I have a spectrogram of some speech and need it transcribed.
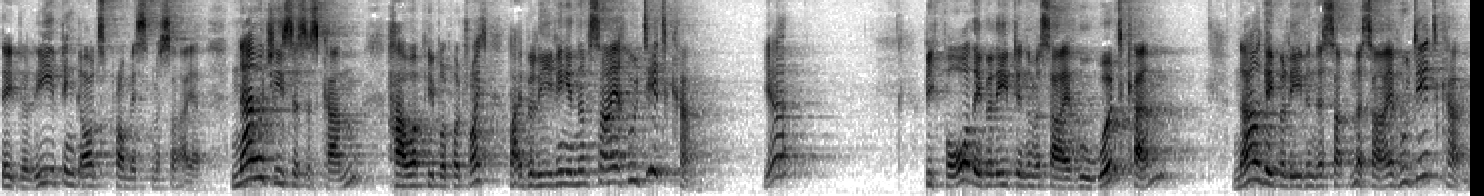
They believed in God's promised Messiah. Now Jesus has come. How are people put right? By believing in the Messiah who did come. Yeah? Before they believed in the Messiah who would come. Now they believe in the Messiah who did come.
